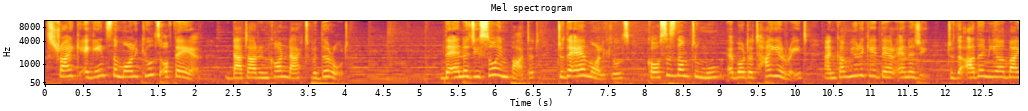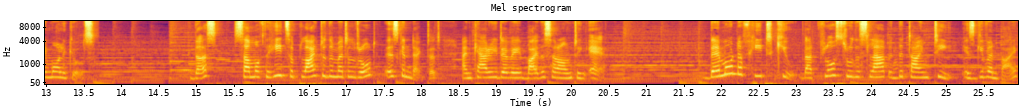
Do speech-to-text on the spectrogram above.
strike against the molecules of the air that are in contact with the rod. The energy so imparted to the air molecules causes them to move about at higher rate and communicate their energy to the other nearby molecules. Thus, some of the heat supplied to the metal rod is conducted and carried away by the surrounding air. The amount of heat Q that flows through the slab in the time t is given by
